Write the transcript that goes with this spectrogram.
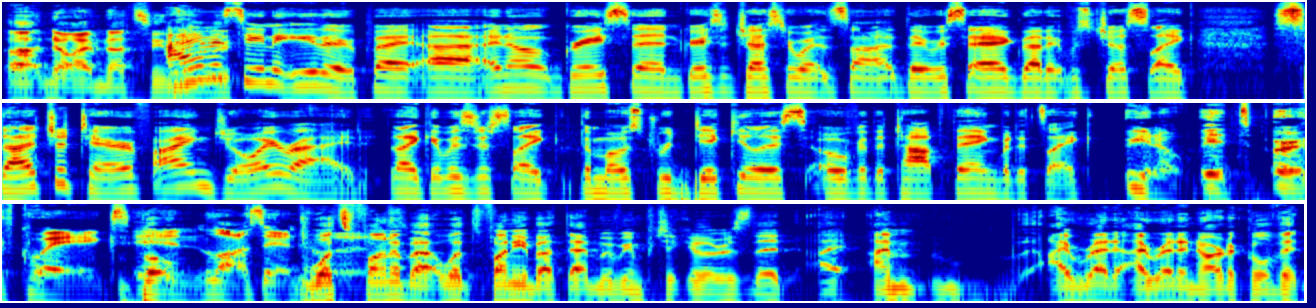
Uh, no, I've not seen. The I haven't seen it either, but uh, I know Grace and Grace and Chester went and saw it. They were saying that it was just like such a terrifying joyride. Like it was just like the most ridiculous, over the top thing. But it's like you know, it's earthquakes But in Los Angeles. What's fun about what's funny about that movie in particular is that I, I'm I read I read an article that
